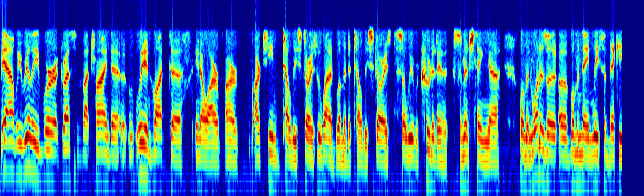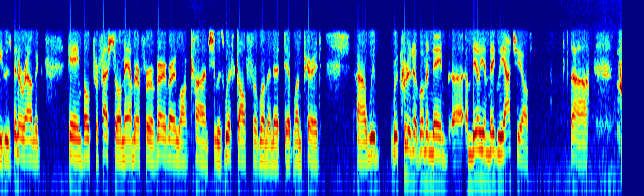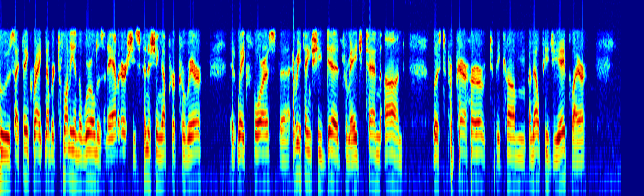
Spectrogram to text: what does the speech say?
Yeah, we really were aggressive about trying to. We didn't want uh, you know our our our team to tell these stories. We wanted women to tell these stories, so we recruited a, some interesting uh, women. One is a, a woman named Lisa Mickey, who's been around the game, both professional and amateur, for a very, very long time. She was with Golf for Women at, at one period. Uh, we recruited a woman named uh, Emilia Migliaccio, uh, who's, I think, ranked number 20 in the world as an amateur. She's finishing up her career at Wake Forest. Uh, everything she did from age 10 on was to prepare her to become an LPGA player.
